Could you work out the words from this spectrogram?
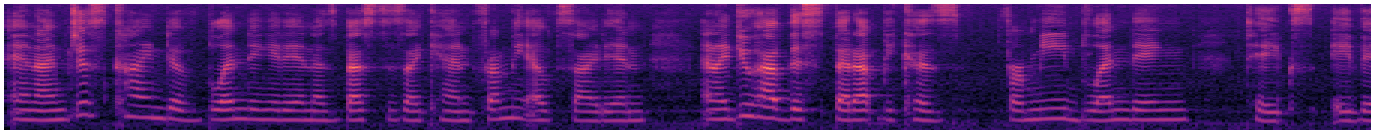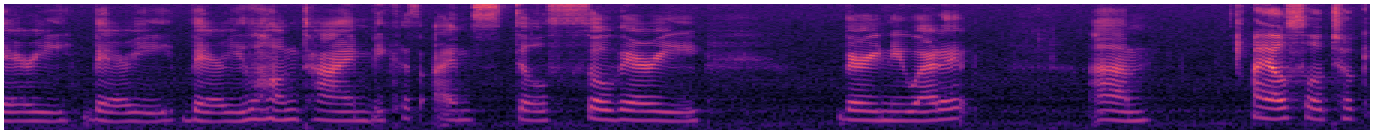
and I'm just kind of blending it in as best as I can from the outside in. And I do have this sped up because for me blending takes a very, very, very long time because I'm still so very, very new at it. Um, I also took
